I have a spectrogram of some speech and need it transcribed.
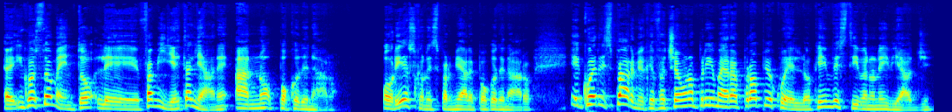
eh, in questo momento le famiglie italiane hanno poco denaro o riescono a risparmiare poco denaro. E quel risparmio che facevano prima era proprio quello che investivano nei viaggi.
